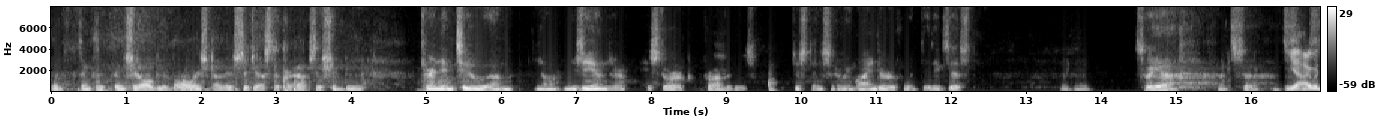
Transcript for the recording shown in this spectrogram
would think that they should all be abolished. Others suggest that perhaps they should be turned into um, you know, museums or historic properties, mm-hmm. just as a reminder of what did exist. Mm-hmm. So yeah, that's, uh, that's yeah. That's, I would.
